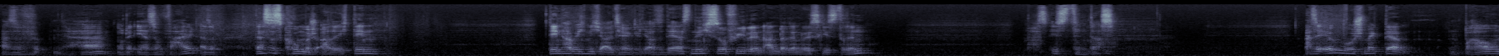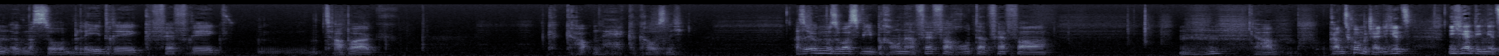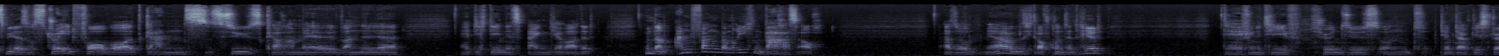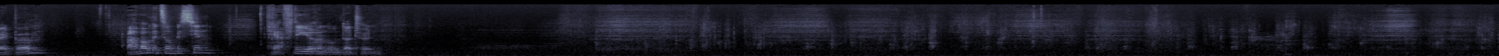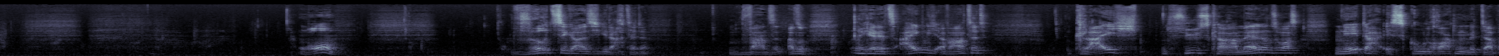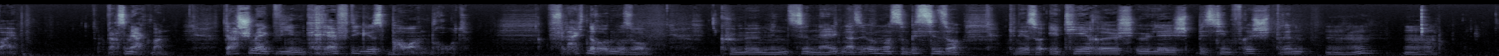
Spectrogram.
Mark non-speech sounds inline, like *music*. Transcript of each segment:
Also, ja, oder eher so Wald. Also, das ist komisch. Also, ich den, den habe ich nicht alltäglich. Also, der ist nicht so viel in anderen Whiskys drin. Was ist denn das? Also, irgendwo schmeckt der braun, irgendwas so bledrig, pfeffrig, Tabak. Kakao, nee, Kakao ist nicht. Also irgendwo sowas wie brauner Pfeffer, roter Pfeffer, Mhm. Ja, ganz komisch. Hätte ich jetzt, ich hätte den jetzt wieder so straightforward, ganz süß, Karamell, Vanille, hätte ich den jetzt eigentlich erwartet. Und am Anfang beim Riechen war es auch. Also, ja, wenn man sich darauf konzentriert, definitiv schön süß und Kentucky Straight Bourbon. Aber mit so ein bisschen kräftigeren Untertönen. Oh, würziger als ich gedacht hätte. Wahnsinn. Also, ich hätte jetzt eigentlich erwartet, gleich süß Karamell und sowas. Nee, da ist gut Roggen mit dabei. Das merkt man. Das schmeckt wie ein kräftiges Bauernbrot. Vielleicht noch irgendwo so Kümmel, Minze, Nelken, also irgendwas so ein bisschen so, so ätherisch, ölig, bisschen frisch drin. Mhm. Mhm.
